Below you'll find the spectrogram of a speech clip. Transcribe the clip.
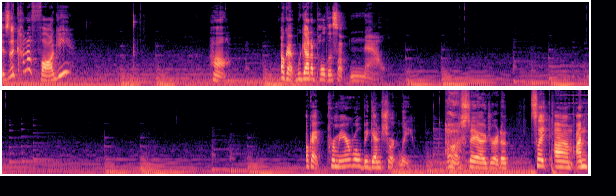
is it kind of foggy? Huh. Okay, we gotta pull this up now. Okay, premiere will begin shortly. Stay hydrated. It's like, um, I'm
